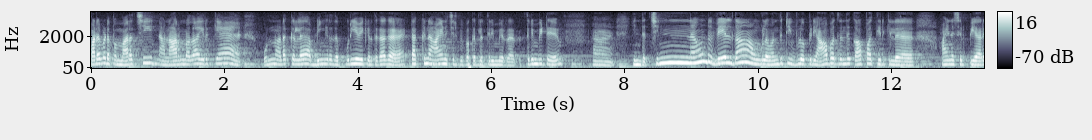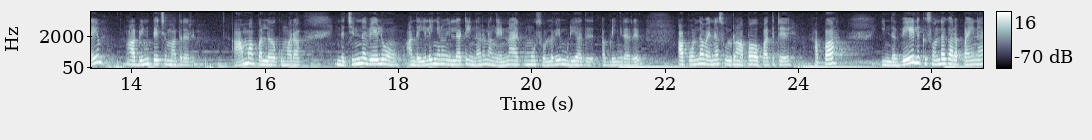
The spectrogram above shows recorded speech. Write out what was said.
படபடப்பை மறைச்சி நான் நார்மலாக தான் இருக்கேன் ஒன்றும் நடக்கலை அப்படிங்கிறத புரிய வைக்கிறதுக்காக டக்குன்னு ஆயனச்சிற்பி பக்கத்தில் திரும்பிடுறாரு. திரும்பிட்டு இந்த சின்னவுண்டு வேல் தான் அவங்கள வந்துட்டு இவ்வளோ பெரிய ஆபத்துலேருந்து காப்பாற்றிருக்கல ஆயன சிற்பியாரே அப்படின்னு பேச்சை மாத்துறாரு. ஆமாம் பல்லவ குமாரா இந்த சின்ன வேலும் அந்த இளைஞனும் இல்லாட்டி இந்நேரம் நாங்கள் என்ன ஆயிருப்போமோ சொல்லவே முடியாது அப்படிங்கிறாரு. அப்போ வந்து அவன் என்ன சொல்கிறான் அப்பாவை பார்த்துட்டு அப்பா இந்த வேலுக்கு சொந்தக்கார பையனை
